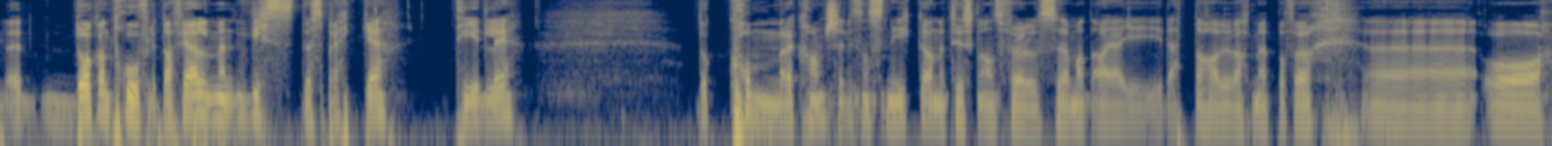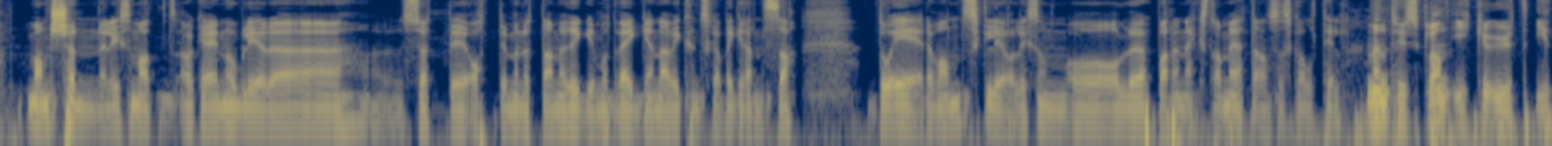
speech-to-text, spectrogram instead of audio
da kan tro flytte fjell, men hvis det sprekker tidlig, da kommer det kanskje litt sånn snikende tysklandsfølelse om at ai, dette har vi vært med på før. Eh, og man skjønner liksom at ok, nå blir det 70-80 minutter med ryggen mot veggen der vi kun skal begrense. Da er det vanskelig å, liksom, å, å løpe den ekstra meteren som skal til. Men Tyskland gikk jo ut i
